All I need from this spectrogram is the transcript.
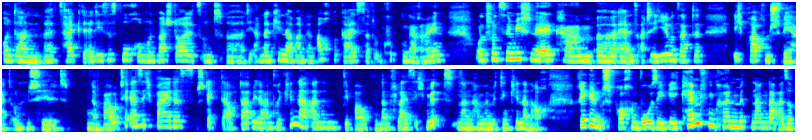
Und dann äh, zeigte er dieses Buch rum und war stolz und äh, die anderen Kinder waren dann auch begeistert und guckten da rein. Und schon ziemlich schnell kam äh, er ins Atelier und sagte, ich brauche ein Schwert und ein Schild. Und dann baute er sich beides, steckte auch da wieder andere Kinder an, die bauten dann fleißig mit. Und dann haben wir mit den Kindern auch Regeln besprochen, wo sie wie kämpfen können miteinander. Also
